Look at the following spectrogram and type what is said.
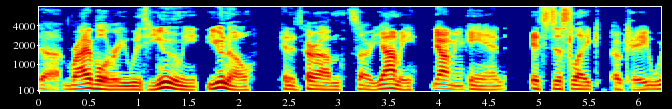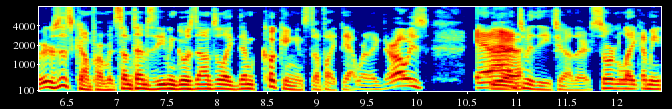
uh, rivalry with Yumi, you know, and it's or um sorry, Yami. Yami. And it's just like, okay, where does this come from? And sometimes it even goes down to like them cooking and stuff like that, where like they're always at yeah. odds with each other. Sort of like, I mean,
